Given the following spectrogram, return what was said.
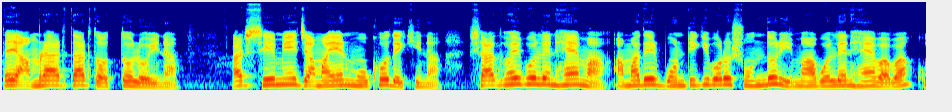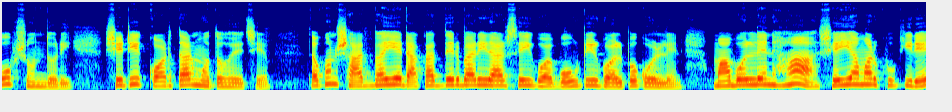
তাই আমরা আর তার তত্ত্ব লই না। আর সে মেয়ে জামাইয়ের মুখও দেখি না। সাত ভাই বললেন হ্যাঁ মা, আমাদের বোনটি কি বড় সুন্দরী? মা বললেন হ্যাঁ বাবা, খুব সুন্দরী। সেটি কর্তার মতো হয়েছে। তখন সাত ভাইয়ে ডাকাতদের বাড়ির আর সেই বউটির গল্প করলেন। মা বললেন হ্যাঁ সেই আমার খুকিরে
